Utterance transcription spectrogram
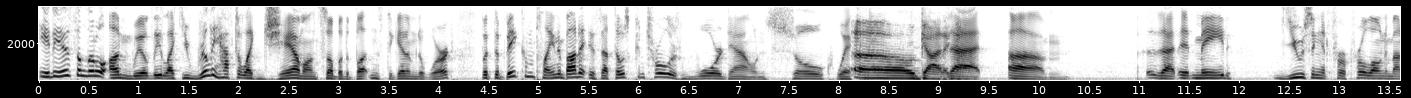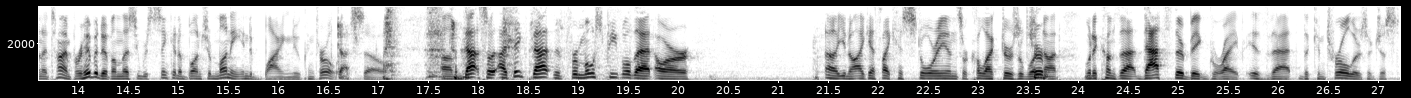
it is a little unwieldy. Like you really have to like jam on some of the buttons to get them to work. But the big complaint about it is that those controllers wore down so quickly Oh, got it. that um that it made using it for a prolonged amount of time prohibitive unless you were sinking a bunch of money into buying new controllers. Gotcha. So um, that so I think that for most people that are uh, you know, I guess like historians or collectors or Sure. whatnot, when it comes to that, that's their big gripe is that the controllers are just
